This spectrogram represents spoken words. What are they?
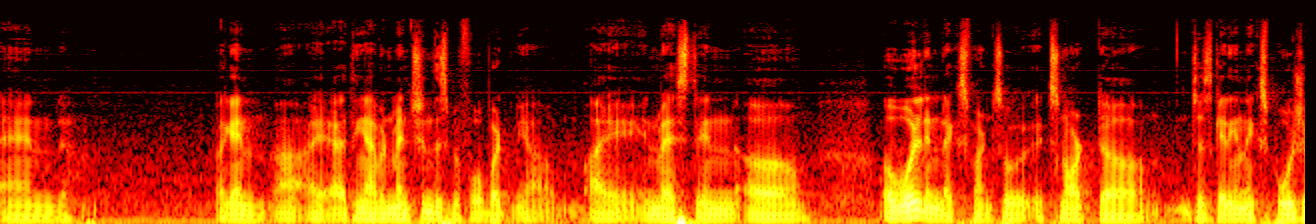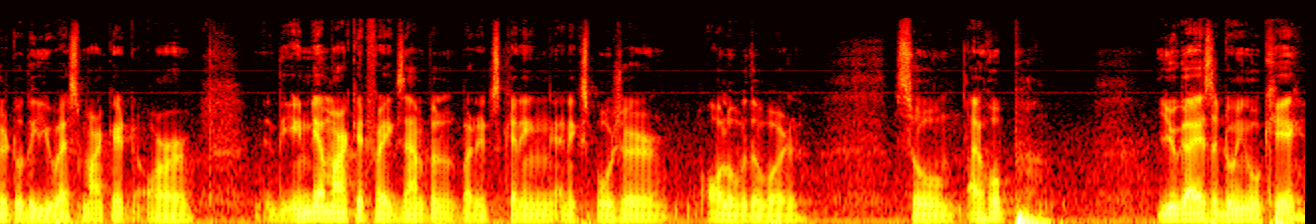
and again, uh, I, I think I haven't mentioned this before, but yeah, I invest in uh, a world index fund. So it's not uh, just getting an exposure to the US market or the India market, for example, but it's getting an exposure all over the world. So I hope you guys are doing okay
